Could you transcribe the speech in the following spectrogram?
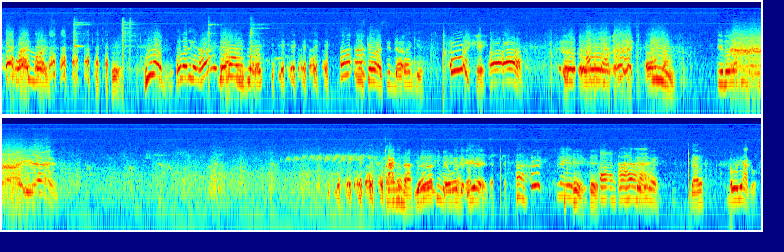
guy. Wise boy. You know, everybody get... The man is Please come and sit down. Thank you. ah, Mm. You've been working very hard. Yes. Aguna. You've been working very hard. Yes. ah. Dala, Oliako.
